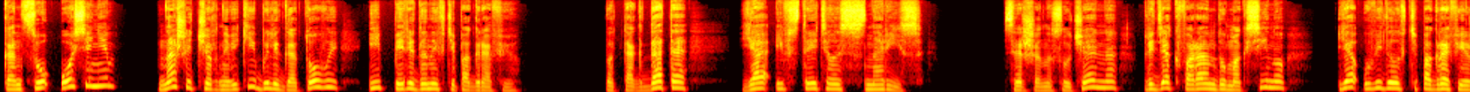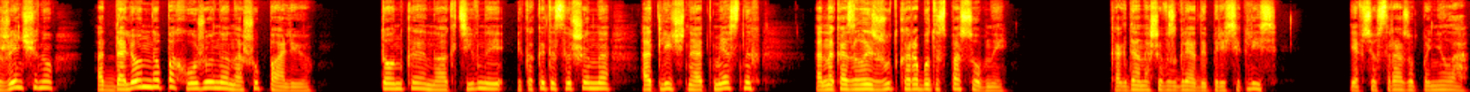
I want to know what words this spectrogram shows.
К концу осени наши черновики были готовы и переданы в типографию. Вот тогда-то я и встретилась с Нарис. Совершенно случайно, придя к Фаранду Максину, я увидела в типографии женщину, отдаленно похожую на нашу палию. Тонкая, но активная и какая-то совершенно отличная от местных, она казалась жутко работоспособной. Когда наши взгляды пересеклись, я все сразу поняла.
